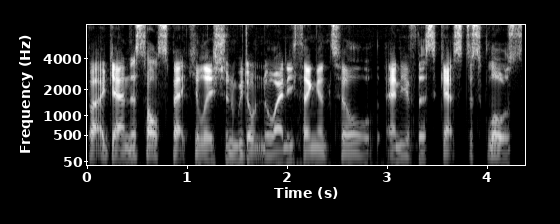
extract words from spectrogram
But again, this is all speculation. We don't know anything until any of this gets disclosed.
